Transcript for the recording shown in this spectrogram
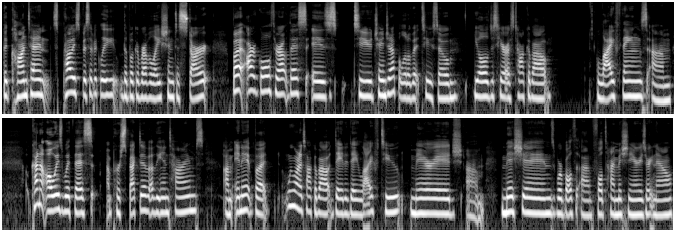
the content, probably specifically the book of Revelation to start. But our goal throughout this is to change it up a little bit too. So you'll just hear us talk about life things, um, kind of always with this uh, perspective of the end times um, in it, but we want to talk about day to day life too, marriage, um, missions. We're both um, full time missionaries right now.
